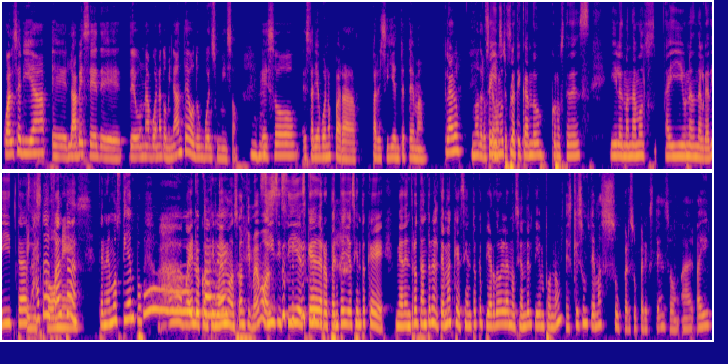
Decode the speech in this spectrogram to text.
cuál sería eh, el ABC de, de, una buena dominante o de un buen sumiso. Eso estaría bueno para, para el siguiente tema. Claro, Uno de los seguimos platicando con ustedes y les mandamos ahí unas nalgaditas. ¡Ay, todavía falta! Tenemos tiempo. ah, bueno, continuemos. Continuemos. Sí, sí, sí. Es que de repente yo siento que me adentro tanto en el tema que siento que pierdo la noción del tiempo, ¿no? Es que es un tema súper, súper extenso. Hay,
